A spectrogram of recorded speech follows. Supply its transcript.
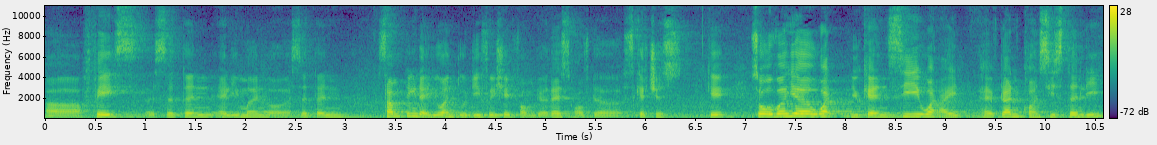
uh, face, a certain element, or a certain something that you want to differentiate from the rest of the sketches. Okay, so over here, what you can see, what I have done consistently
